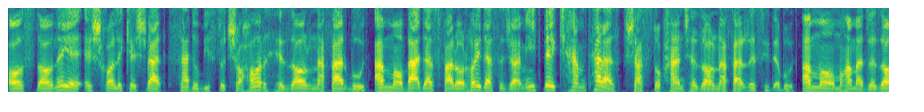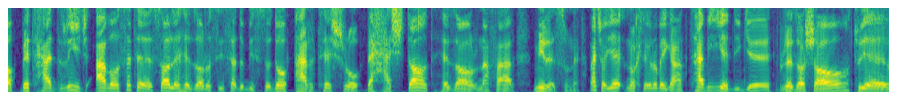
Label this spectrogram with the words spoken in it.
آستانه اشغال کشور 124 هزار نفر بود. اما بعد از فرارهای دست جمعی به کمتر از 65 هزار نفر رسیده بود. اما محمد رضا به تدریج اواسط سال 1322 ارتش رو به 80 هزار نفر میرسونه. بچه یه نکته رو بگم. طبیعی دیگه. رضا شاه توی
